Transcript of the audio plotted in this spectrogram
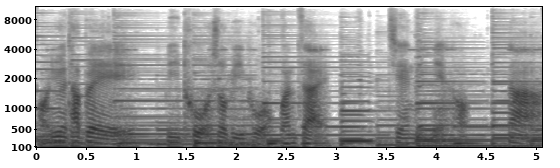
哦，因为他被逼迫、受逼迫关在监里面哦，那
